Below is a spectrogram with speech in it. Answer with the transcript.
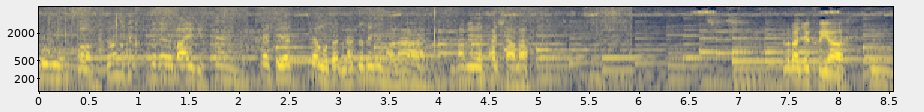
哦，这边这边大一点。嗯，开始要在我这拿这边就好了，那边的太小了。这么大就可以啊，嗯，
